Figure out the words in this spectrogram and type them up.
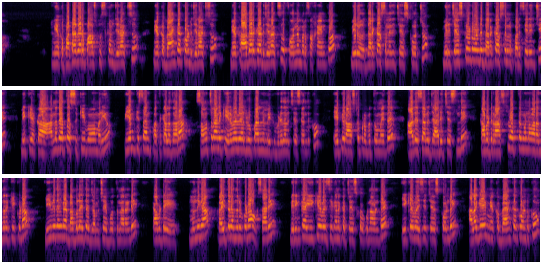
మీ యొక్క పట్టాదారు పాస్ పుస్తకం జిరాక్స్ మీ యొక్క బ్యాంక్ అకౌంట్ జిరాక్స్ మీ యొక్క Aadhaar card xerox phone number సహాయంతో మీరు దరఖాస్తు అనేది చేసుకోవచ్చు. మీరు చేసుకున్నటువంటి దరఖాస్తులను పరిశీలించి మీకు యొక్క అన్నదాత సుఖీభవ మరియు పిఎం కిసాన్ పథకాల ద్వారా సంవత్సరానికి ఇరవై వేల రూపాయలను మీకు విడుదల చేసేందుకు ఏపీ రాష్ట్ర ప్రభుత్వం అయితే ఆదేశాలు జారీ చేసింది. కాబట్టి రాష్ట్ర వ్యాప్తంగా ఉన్న వారందరికీ కూడా ఈ విధంగా డబ్బులు అయితే జమ చేయబోతున్నారండి. కాబట్టి ముందుగా రైతులందరూ కూడా ఒకసారి మీరు ఇంకా ఈకేవైసీ కనుక చేసుకోకుండా ఉంటే ఈకేవైసీ చేసుకోండి. అలాగే మీ యొక్క బ్యాంక్ అకౌంట్కు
